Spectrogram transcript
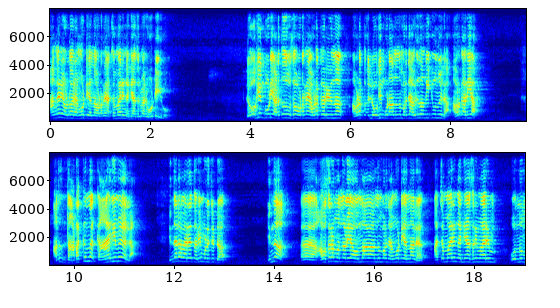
അങ്ങനെയുള്ളവർ അങ്ങോട്ട് ചെന്ന ഉടനെ അച്ഛന്മാരും കന്യാസ്ത്രീമാരും വോട്ട് ചെയ്യുമോ ലോഹ്യം കൂടി അടുത്ത ദിവസം ഉടനെ അവിടെ കയറിയിരുന്ന് അവിടെ ലോഹ്യം കൂടാന്നെന്ന് പറഞ്ഞാൽ അവർ സംഘിക്കൊന്നുമില്ല അവർക്കറിയാം. അത് നടക്കുന്ന കാര്യമേ അല്ല. ഇന്നലെ വരെ തെറിയും വിളിച്ചിട്ട് ഇന്ന് അവസരം വന്നളിയാ ഒന്നാകാന്നും പറഞ്ഞ് അങ്ങോട്ട് ചെന്നാൽ അച്ഛന്മാരും കന്യാസ്ത്രീമാരും ഒന്നും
